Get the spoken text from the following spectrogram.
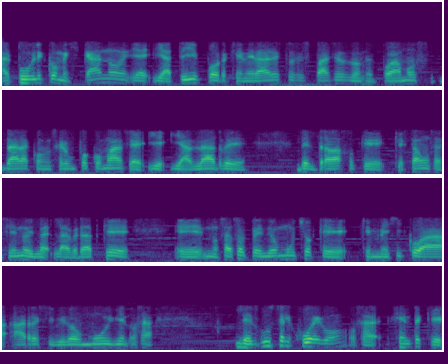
al público mexicano y a, ti por generar estos espacios donde podamos dar a conocer un poco más y, hablar de, del trabajo que, estamos haciendo. Y la, verdad que eh, nos ha sorprendido mucho que, que México ha, ha recibido muy bien, o sea, les gusta el juego, o sea, gente que,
